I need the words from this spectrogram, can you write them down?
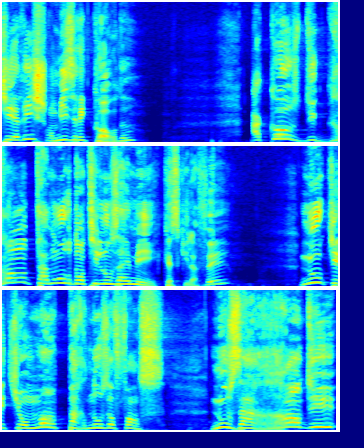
qui est riche en miséricorde, à cause du grand amour dont il nous a aimés, qu'est-ce qu'il a fait? Nous qui étions morts par nos offenses, nous a rendus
